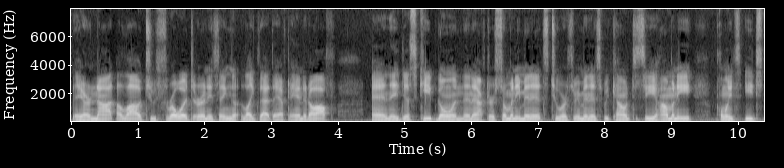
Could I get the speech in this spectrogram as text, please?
They are not allowed to throw it or anything like that. They have to hand it off and they just keep going. Then after so many minutes, two or three minutes, we count to see how many points each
